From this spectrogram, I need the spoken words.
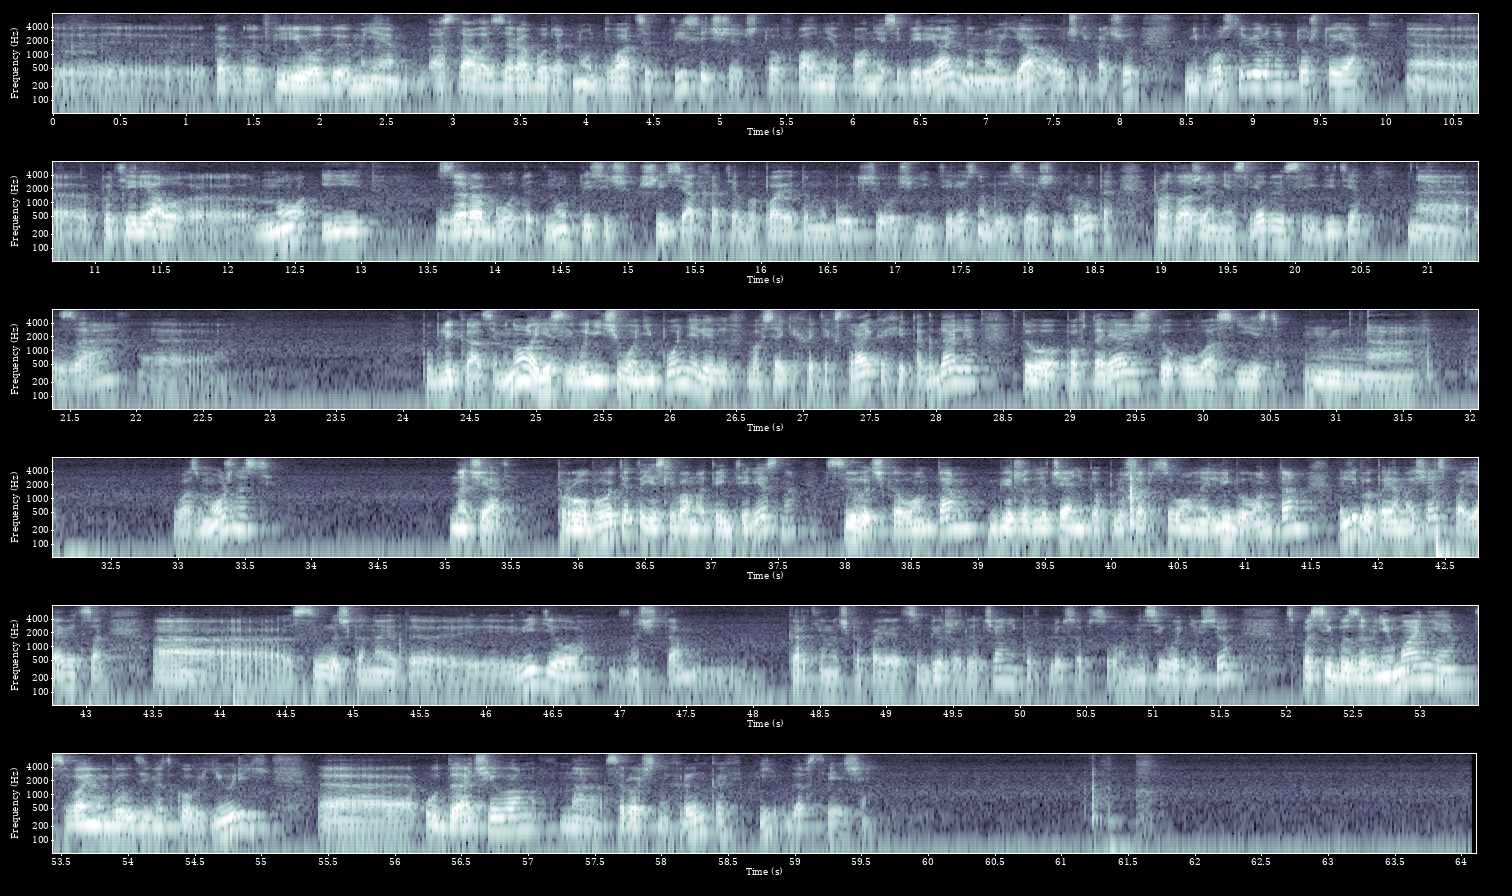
как бы периоды мне осталось заработать, ну, 20 тысяч, что вполне, вполне себе реально, но я очень хочу не просто вернуть то, что я э, потерял, э, но и заработать, ну, тысяч шестьдесят хотя бы, поэтому будет все очень интересно, будет все очень круто. Продолжение следует, следите э, за э, публикациями. Ну а если вы ничего не поняли во всяких этих страйках и так далее, то повторяюсь, что у вас есть а, возможность начать пробовать это, если вам это интересно. Ссылочка вон там, биржа для чайников плюс опционы, либо вон там, либо прямо сейчас появится а, ссылочка на это видео, значит там картиночка появится. Биржа для чайников плюс опцион. На сегодня все. Спасибо за внимание. С вами был Демитков Юрий. Э, удачи вам на срочных рынках и до встречи.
